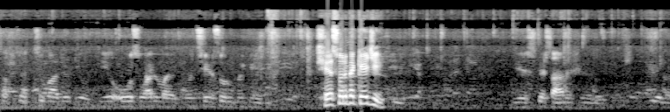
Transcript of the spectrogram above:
सबसे अच्छी क्वालिटी होती है ओस वाल माइक्रो छः सौ रुपये के जी। छः सौ रुपये के जी? ये इसके सारे हैं।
